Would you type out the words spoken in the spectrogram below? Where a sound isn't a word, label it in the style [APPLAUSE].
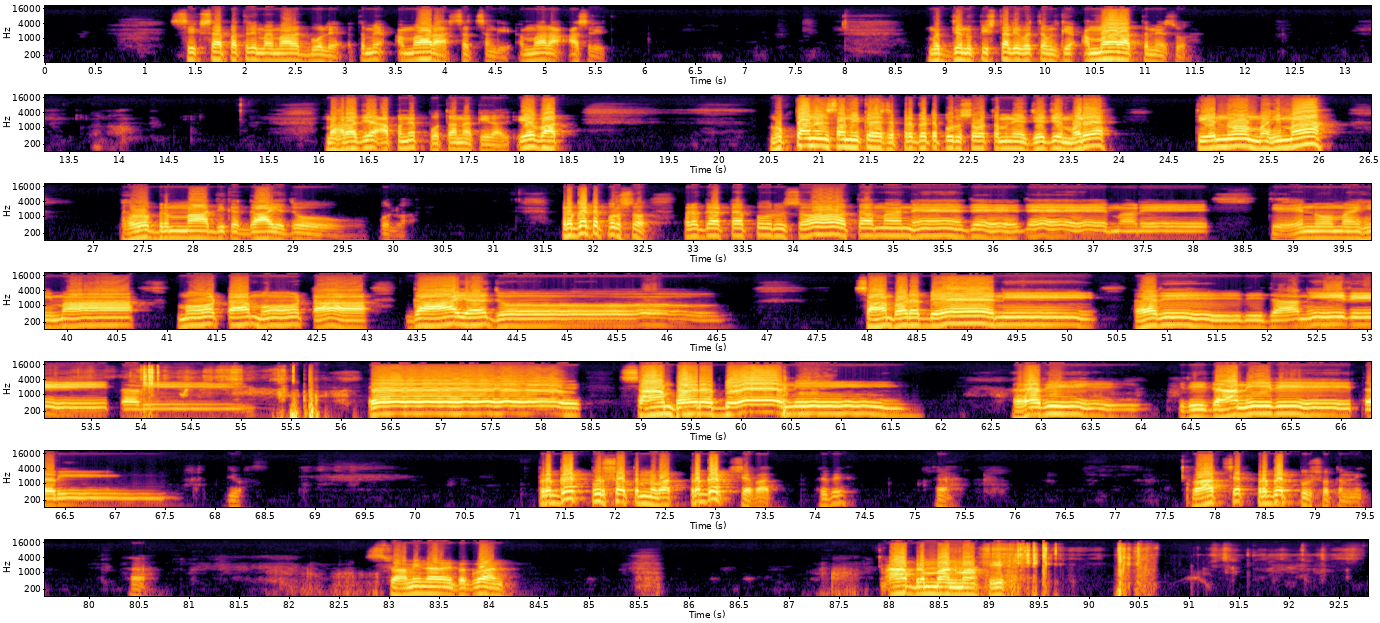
શિક્ષાપત્રીમાં મહારાજ બોલે, તમે અમારા સત્સંગી, અમારા આશ્રિત. મધ્યનું પિસ્તાલીસ વચ્ચે કે, અમારા તમે છો. મહારાજે આપણને પોતાના કર્યા. એ વાત મુક્તાનંદ સ્વામી કહે છે, પ્રગટ પુરુષો તમને જે જે મળે તેનો મહિમા ભવ બ્રહ્માદિક ગાય જો. બોલો. પ્રગટ પુરુષો પ્રગટ પુરુષો તમને જે જે મળે તેનો મહિમા મોટા મોટા ગાય જો. સાંભળ બેની હરી જાની રી તળી એ સાંભળ બેની હરી રીજાની રી તળી જો. પ્રગટ પુરુષોત્તમનો વાત પ્રગટ છે વાત સમજ્યું? હા વાત છે પ્રગટ પુરુષોત્તમની હા. સ્વામિનારાયણ ભગવાન આ બ્રહ્માંડમાંથી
